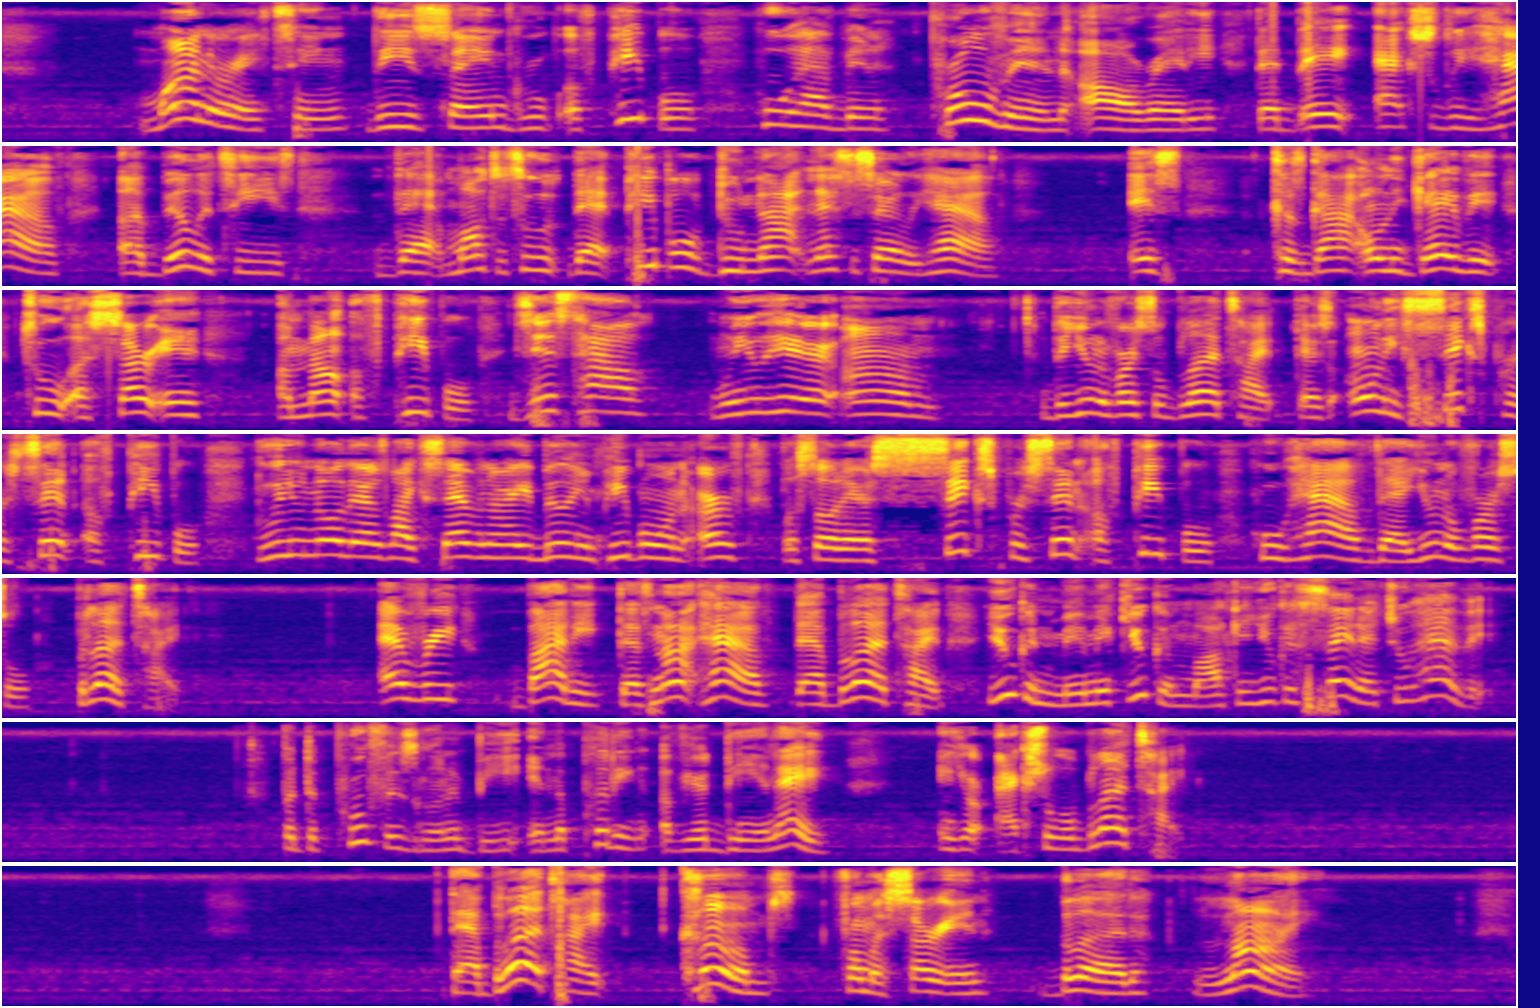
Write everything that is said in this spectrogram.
monitoring these same group of people who have been proven already that they actually have abilities that multitude that people do not necessarily have. It's because God only gave it to a certain amount of people. Just how when you hear um the universal blood type, there's only 6% of people. Do you know there's like 7 or 8 billion people on the earth? But so there's 6% of people who have that universal blood type. Everybody does not have that blood type. You can mimic, you can mock, and you can say that you have it. But the proof is going to be in the pudding of your DNA and your actual blood type. That blood type comes from a certain blood line,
